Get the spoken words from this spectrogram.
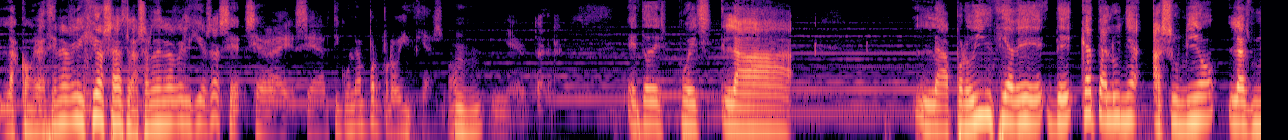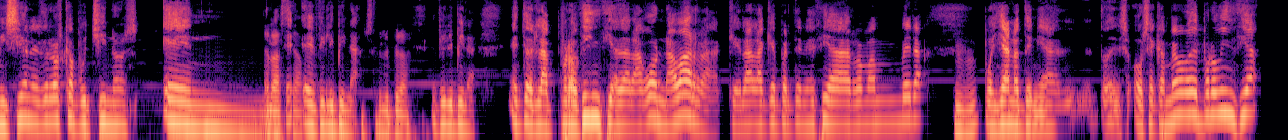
las congregaciones religiosas, las órdenes religiosas se, se- se articulan por provincias. Entonces, pues la la provincia de, de Cataluña asumió las misiones de los capuchinos en, En Asia. en Filipinas. Filipinas. En Filipinas. Entonces, la provincia de Aragón, Navarra, que era la que pertenecía a Román Vera, pues ya no tenía. Entonces, o se cambiaba de provincia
